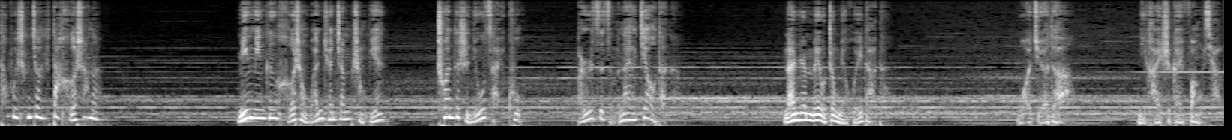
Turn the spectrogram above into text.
他为什么叫你大和尚呢？明明跟和尚完全沾不上边，穿的是牛仔裤，儿子怎么那样叫他呢？男人没有正面回答他。我觉得，你还是该放下了。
